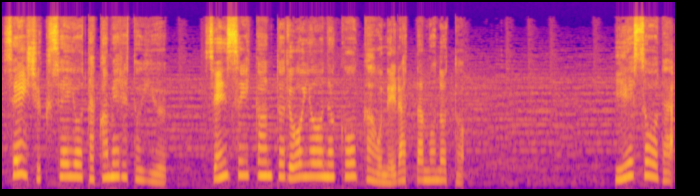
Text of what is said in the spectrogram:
静粛性を高めるという潜水艦と同様の効果を狙ったものと言えそうだ。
